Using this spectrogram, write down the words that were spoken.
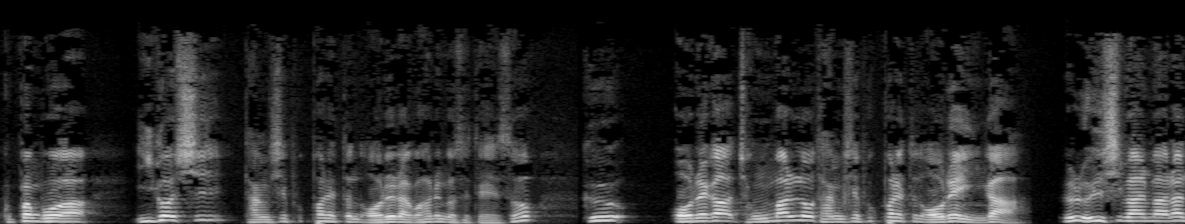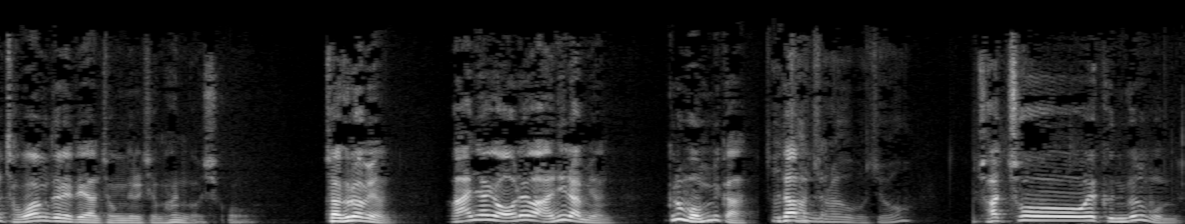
국방부가 이것이 당시 폭발했던 어뢰라고 하는 것에 대해서 그 어뢰가 정말로 당시에 폭발했던 어뢰인가를 의심할 만한 정황들에 대한 정리를 지금 하는 것이고. 자, 그러면 만약에 어뢰가 아니라면 그럼 뭡니까? 전 그다음 좌초라고 보죠. 좌초의 근거는 뭡니까?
